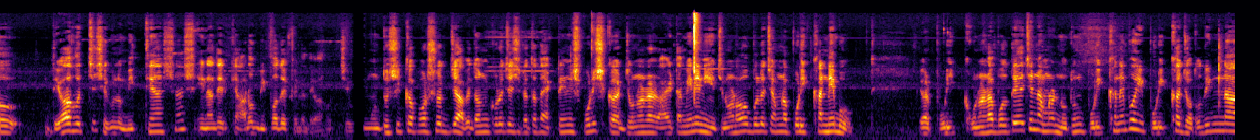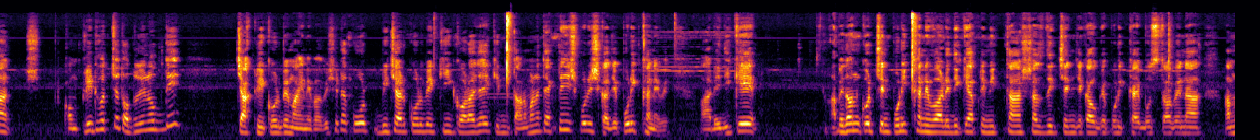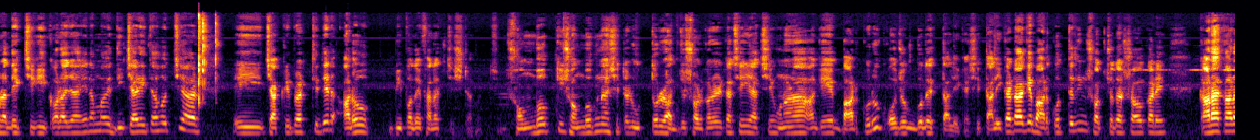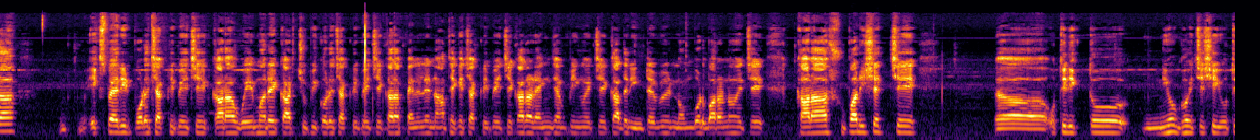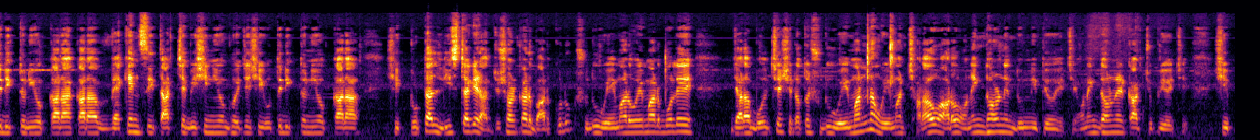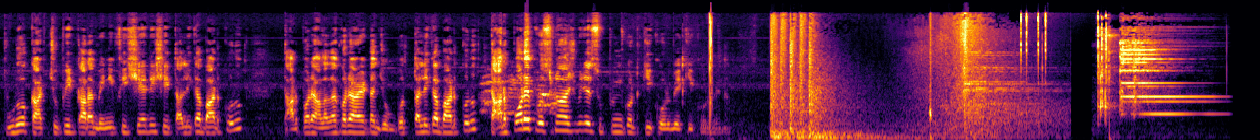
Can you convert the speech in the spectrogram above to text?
দেওয়া হচ্ছে সেগুলো মিথ্যে আশ্বাস, এনাদেরকে আরও বিপদে ফেলে দেওয়া হচ্ছে। মধ্যশিক্ষা পর্ষদ যে আবেদন করেছে সেটা তো একটা জিনিস পরিষ্কার, যে ওনারা রায়টা মেনে নিয়েছেন। ওনারাও বলেছে আমরা পরীক্ষা নেব। এবার পরীক্ষা, ওনারা বলতে চাইছেন আমরা নতুন পরীক্ষা নেব, এই পরীক্ষা যতদিন না কমপ্লিট হচ্ছে ততদিন অবধি চাকরি করবে, মাইনে পাবে। সেটা কোর্ট বিচার করবে, কি করা যায়, কিন্তু তার মানে তো একটা জিনিস পরিষ্কার যে পরীক্ষা নেবে। আর এদিকে আবেদন করছেন, পরীক্ষা নেওয়ার, এদিকে আপনি মিথ্যা আশ্বাস দিচ্ছেন যে কাউকে পরীক্ষায় বসতে হবে না, আমরা দেখছি কি করা যায়। এরমভাবে দ্বিচারিতা হচ্ছে আর এই চাকরি প্রার্থীদের আরও বিপদে ফেলার চেষ্টা হচ্ছে। সম্ভব কি সম্ভব না সেটার উত্তর রাজ্য সরকারের কাছেই আছে। ওনারা আগে বার করুক, অযোগ্যদের তালিকা সেই তালিকাটা আগে বার করতে দিন স্বচ্ছতার সহকারে। কারা কারা এক্সপায়ারির পরে চাকরি পেয়েছে, কারা ওয়েমারে কার চুপি করে চাকরি পেয়েছে, কারা প্যানেলে না থেকে চাকরি পেয়েছে, কারা র্যাঙ্ক জাম্পিং হয়েছে, কাদের ইন্টারভিউর নম্বর বাড়ানো হয়েছে, কারা সুপারিশের চেয়ে অতিরিক্ত নিয়োগ হয়েছে সেই অতিরিক্ত নিয়োগ কারা কারা ভ্যাকেন্সি তার চেয়ে বেশি নিয়োগ হয়েছে সেই অতিরিক্ত নিয়োগ কারা, সেই টোটাল লিস্টটাকে রাজ্য সরকার বার করুক, শুধু ওয়েমার ওয়েমার বলে যারা বলছে সেটা তো শুধু ওয়েমার না, ওয়েমার ছাড়াও আরও অনেক ধরনের দুর্নীতি হয়েছে, অনেক ধরনের কারচুপি হয়েছে। সেই পুরো কারচুপির কারা বেনিফিশিয়ারি সেই তালিকা বার করুক, তারপরে আলাদা করে আর একটা যোগ্যর তালিকা বার করুক, তারপরে প্রশ্ন আসবে যে সুপ্রিম কোর্ট কি করবে কি করবে না।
